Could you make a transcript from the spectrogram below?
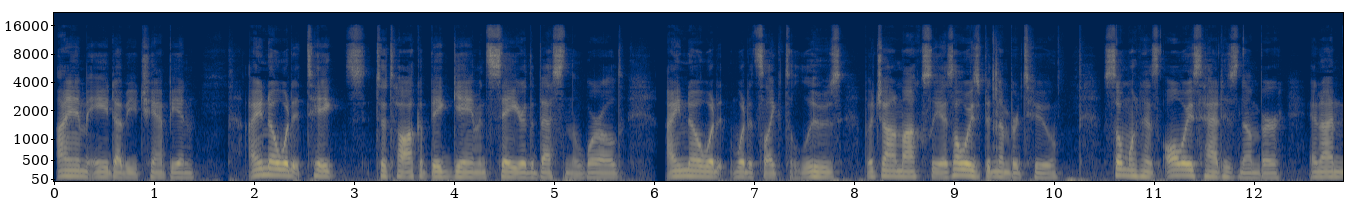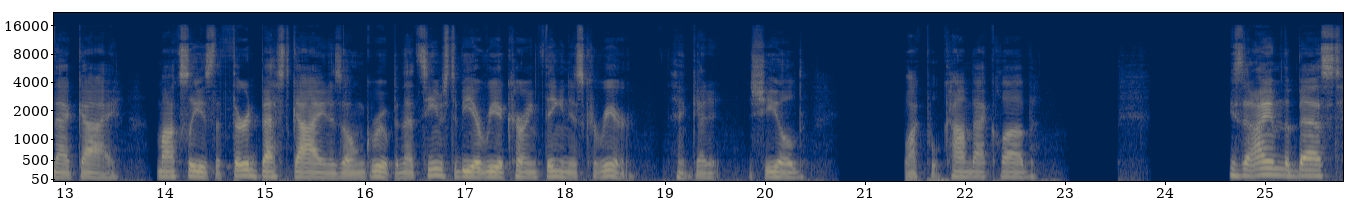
I am AEW champion. I know what it takes to talk a big game and say you're the best in the world. I know what what it's like to lose, but Jon Moxley has always been number 2. Someone has always had his number, and I'm that guy. Moxley is the third best guy in his own group, and that seems to be a reoccurring thing in his career. Get it? Shield, Blackpool Combat Club. He said, I am the best.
